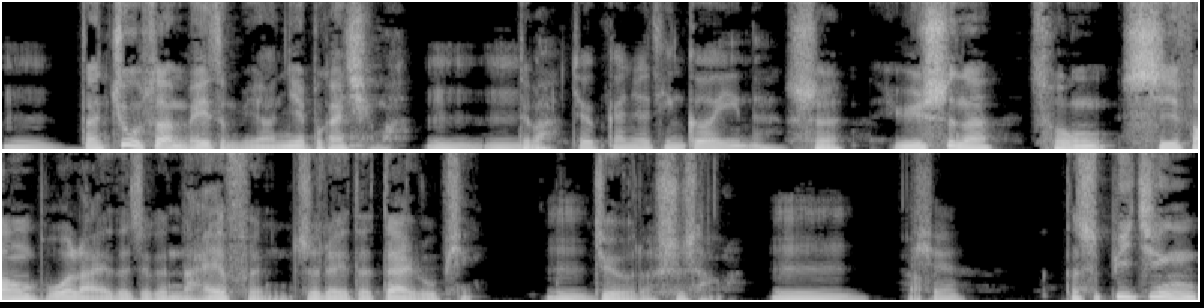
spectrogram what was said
嗯但就算没怎么样，你也不敢请嘛。嗯嗯，对吧？就感觉挺膈应的。是，于是呢，从西方舶来的这个奶粉之类的代乳品嗯就有了市场了。嗯，是。但是毕竟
